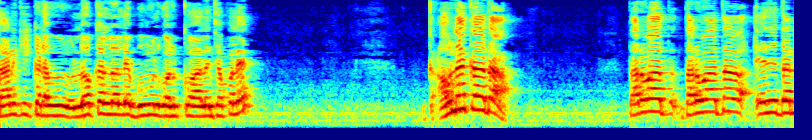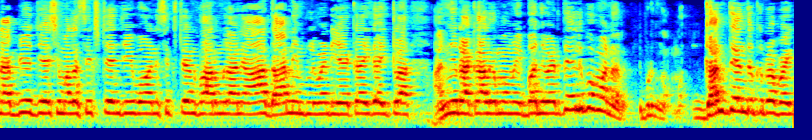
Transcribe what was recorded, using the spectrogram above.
దానికి ఇక్కడ లోకల్లోనే భూములు కొనుక్కోవాలని చెప్పలే? అవునా కాదా? తర్వాత తర్వాత ఏది దాన్ని అబ్యూజ్ చేసి మళ్ళీ సిక్స్ టెన్ జీవో అని సిక్స్ టెన్ ఫార్ములా అని ఆ దాన్ని ఇంప్లిమెంట్ చేయక ఇక ఇట్లా అన్ని రకాలుగా మమ్మల్ని ఇబ్బంది పెడితే వెళ్ళిపోమన్నారు. ఇప్పుడు గంత ఎందుకు రాబాయ్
